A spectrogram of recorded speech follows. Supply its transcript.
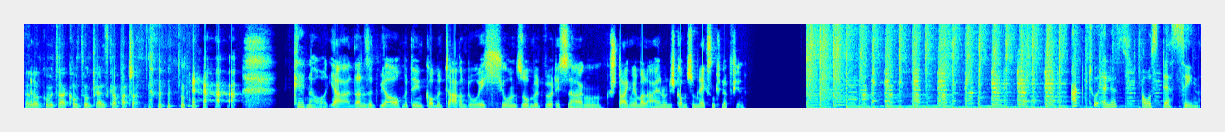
Wenn noch ein Kommentar kommt, so ein kleines Carpaccia. Genau, ja, dann sind wir auch mit den Kommentaren durch und somit würde ich sagen, steigen wir mal ein und ich komme zum nächsten Knöpfchen. Aktuelles aus der Szene.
